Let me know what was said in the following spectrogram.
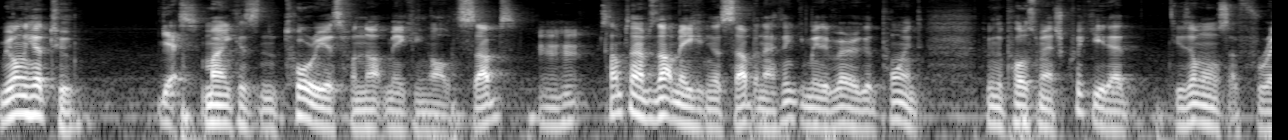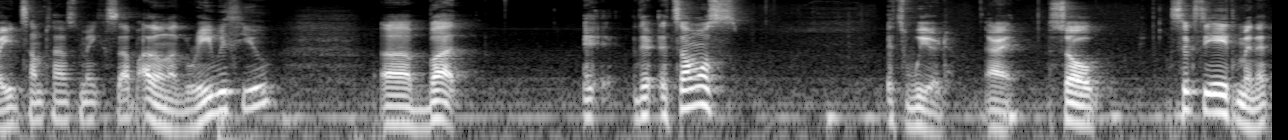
We only had two. yes Mike is notorious for not making all the subs. Mm-hmm. Sometimes not making a sub, and I think you made a very good point during the post-match quickie that he's almost afraid sometimes to make a sub. I don't agree with you, uh, but it, it's almost it's weird. All right, so 68th minute,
